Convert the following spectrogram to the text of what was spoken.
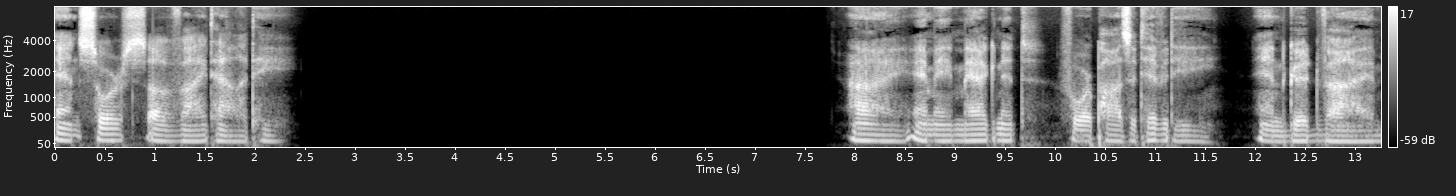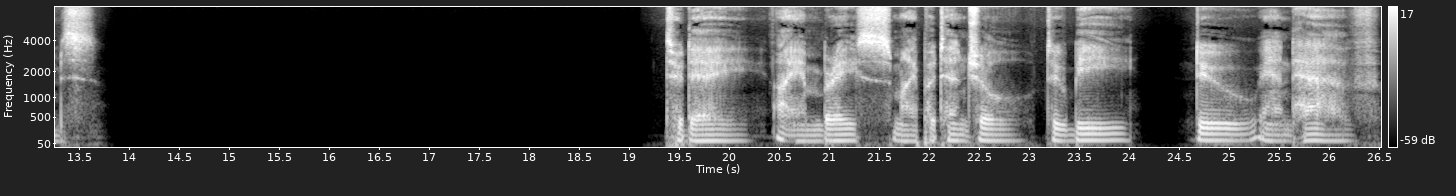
and source of vitality. I am a magnet for positivity and good vibes. Today I embrace my potential to be, do, and have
